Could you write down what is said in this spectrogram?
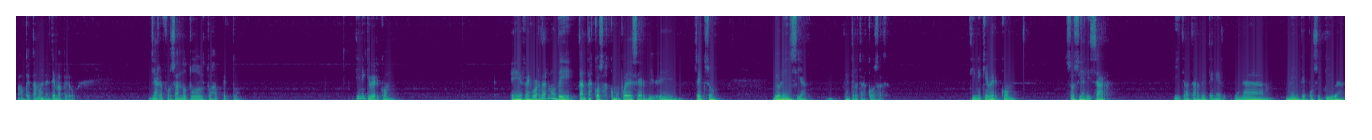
aunque estamos en el tema, pero ya reforzando todos estos aspectos, tiene que ver con eh, resguardarnos de tantas cosas como puede ser eh, sexo, violencia, entre otras cosas. Tiene que ver con socializar y tratar de tener una mente positiva,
